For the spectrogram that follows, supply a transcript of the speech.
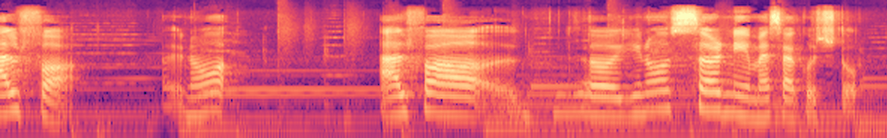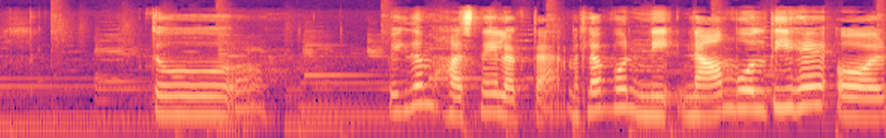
alpha you know alpha uh, you know surname ऐसा कुछ तो। तो एकदम हंसने लगता है। मतलब वो नाम बोलती है और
